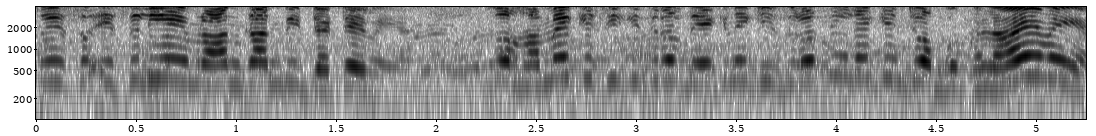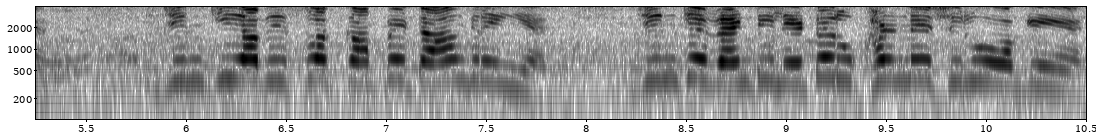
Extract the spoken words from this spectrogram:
तो इस, इसलिए इमरान खान भी डटे हुए हैं। सो हमें किसी की तरफ़ देखने की ज़रूरत नहीं लेकिन जो बुखलाए हुए हैं जिनकी अब इस वक्त कांपे टांग रही हैं जिनके वेंटिलेटर उखड़ने शुरू हो गए हैं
